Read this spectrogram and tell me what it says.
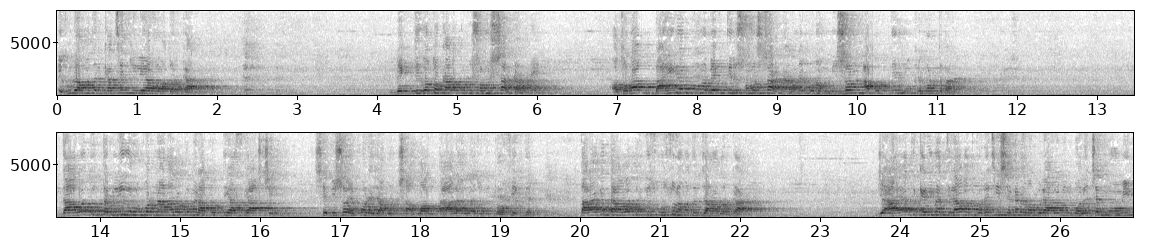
এগুলো আমাদের কাছে ক্লিয়ার হওয়া দরকার। ব্যক্তিগত কারও কোনো সমস্যার কারণে, অথবা বাহিরের কোনো ব্যক্তির সমস্যার কারণে কোনো মিশন আপত্তির মুখে পড়তে পারে দাওয়াত তাবলিগের উপর নানা রকমের আপত্তি আজকে আসছে, সে বিষয়ে পড়ে যাব ইনশাআল্লাহ তাহলে আল্লাহ যদি তৌফিক দেন। তার আগে দাওয়াতের কিছু উসুল আমাদের জানা দরকার। যে আয়াত কেরিমা তিলাবাত করেছি, সেখানে রবুল আলমিন বলেছেন, মমিন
